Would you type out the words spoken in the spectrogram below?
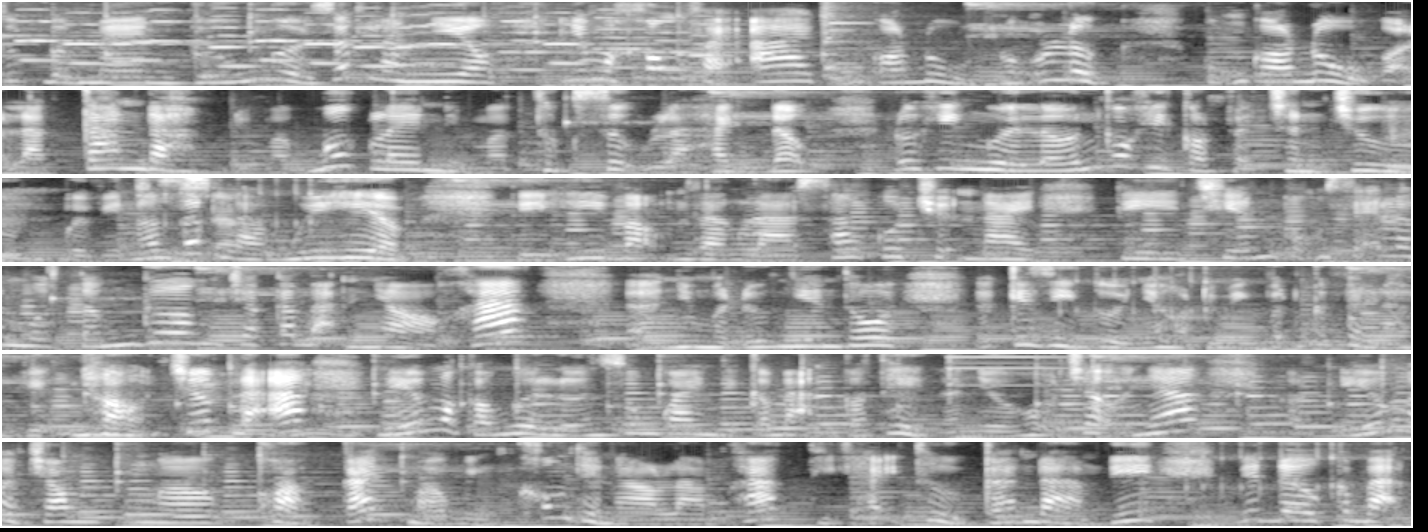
Superman cứu người rất là nhiều nhưng mà không phải ai cũng có đủ nỗ lực, cũng có đủ gọi là can đảm để mà bước lên để mà thực sự là hành động. Đôi khi người lớn có khi còn phải chần chừ ừ, bởi vì nó rất là nguy hiểm. Thì hy vọng rằng là sau câu chuyện này thì Chiến cũng sẽ là một tấm gương cho các bạn nhỏ khác. À, nhưng mà đương nhiên thôi, cái gì tuổi nhỏ thì mình vẫn cứ phải làm việc nhỏ trước đã. Ừ, ừ. Nếu mà có người lớn xung quanh thì các bạn có thể là nhờ hỗ trợ nhá. Còn nếu mà trong uh, khoảng cách mà mình không thể nào làm khác thì hãy thử can đảm đi. Biết đâu các bạn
